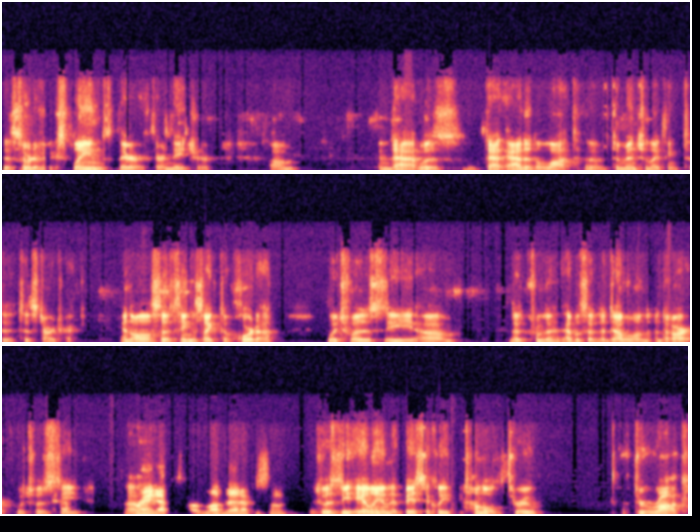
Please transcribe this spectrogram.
that sort of explains their their nature. Um, and that was that added a lot of dimension, I think, to, to Star Trek, and also things like the Horta, which was the um, the from the episode "The Devil in the Dark," which was the uh, Great episode. Love that episode. which was the alien that basically tunneled through through rock,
